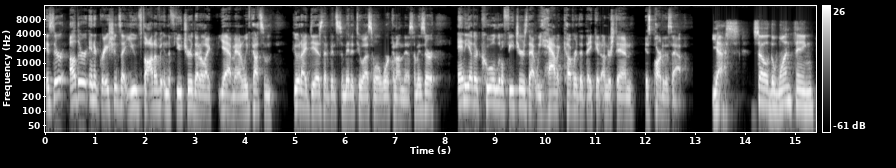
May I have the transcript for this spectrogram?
Is there other integrations that you've thought of in the future that are like, yeah, man, we've got some good ideas that have been submitted to us and we're working on this? I mean, is there any other cool little features that we haven't covered that they could understand is part of this app? Yes. So the one thing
